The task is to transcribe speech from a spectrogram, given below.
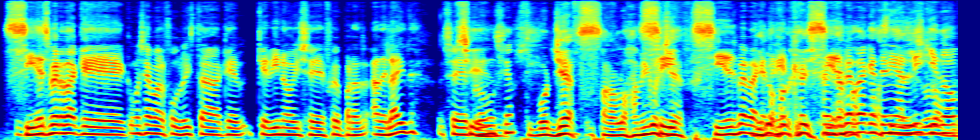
Si es verdad que, ¿cómo se llama el futbolista que, que vino y se fue para Adelaide? ¿Se Sí, pronuncia? por Jeff, para los amigos Sí, Jeff. Si es verdad que tenía, si es verdad que tenía líquido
